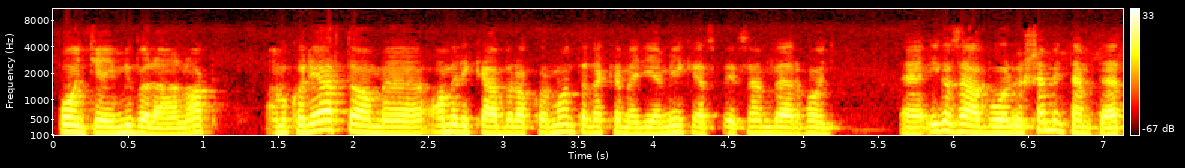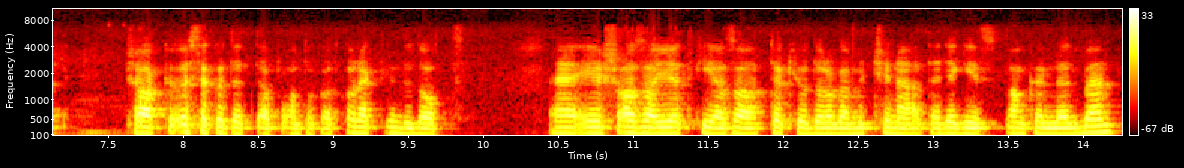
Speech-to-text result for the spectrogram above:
pontjai miből állnak. Amikor jártam eh, Amerikában, akkor mondta nekem egy ilyen Makerspace ember, hogy eh, igazából ő semmit nem tett, csak összekötötte a pontokat, connecting the dots, Eh, és azzal jött ki az a tök jó dolog, amit csinált egy egész tankerületben,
